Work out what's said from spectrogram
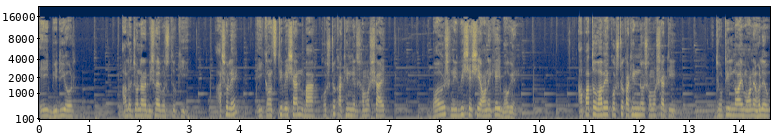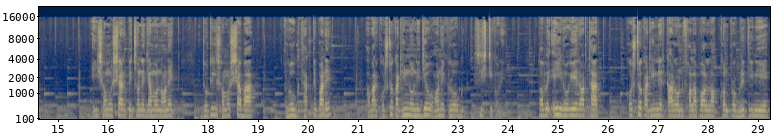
এই ভিডিওর আলোচনার বিষয়বস্তু কি। আসলে এই কনস্টিপেশন বা কোষ্ঠকাঠিন্যের সমস্যায় বয়স নির্বিশেষে অনেকেই ভোগেন। আপাতভাবে কোষ্ঠকাঠিন্য সমস্যাটি জটিল নয় মনে হলেও এই সমস্যার পেছনে যেমন অনেক জটিল সমস্যা বা রোগ থাকতে পারে, আবার কোষ্ঠকাঠিন্য নিজেও অনেক রোগ সৃষ্টি করে। তবে এই রোগের অর্থাৎ কোষ্ঠকাঠিন্যের কারণ, ফলাফল, লক্ষণ, প্রভৃতি নিয়ে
